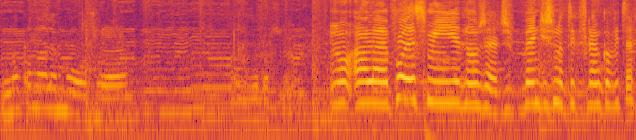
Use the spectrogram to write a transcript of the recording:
Na kanale może. Zobaczymy. No ale powiedz mi jedną rzecz. Będziesz na tych Frankowicach?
